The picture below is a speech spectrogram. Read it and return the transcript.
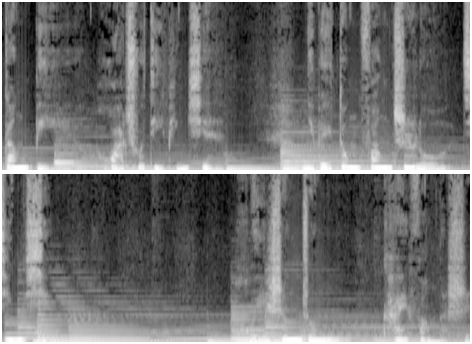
当笔画出地平线，你被东方之罗惊醒，回声中开放的是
